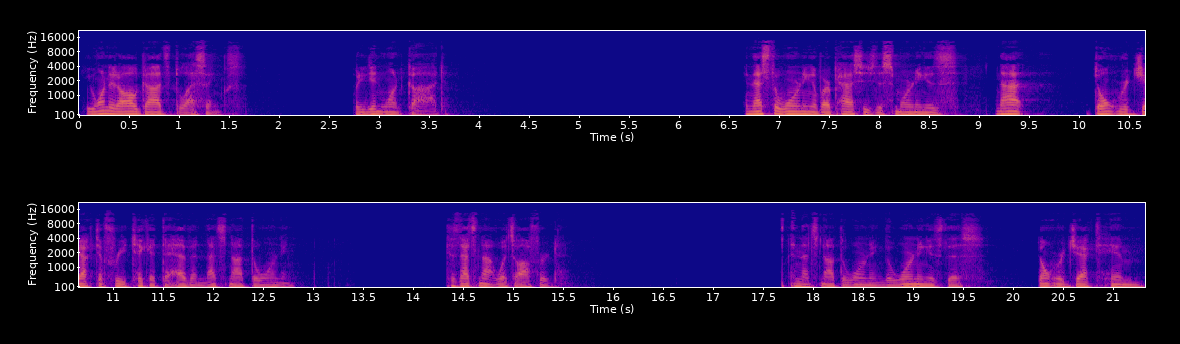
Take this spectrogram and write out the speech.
he wanted all God's blessings, but he didn't want God. And that's the warning of our passage this morning is not don't reject a free ticket to heaven. That's not the warning. Because that's not what's offered. And that's not the warning. The warning is this don't reject him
